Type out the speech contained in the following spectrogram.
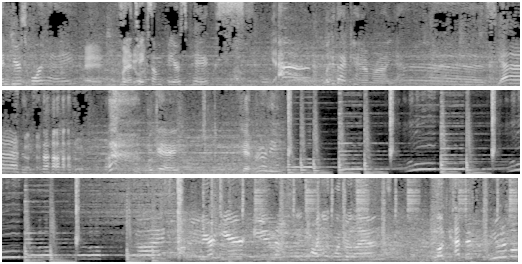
And here's Jorge. Hey, He's gonna take some fierce pics. Yeah! Look at that camera. Yes! Yes! okay. Get ready. Guys,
